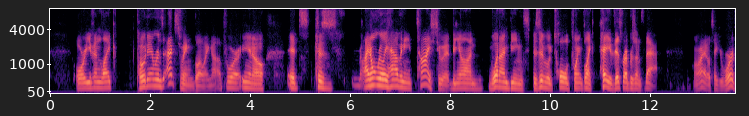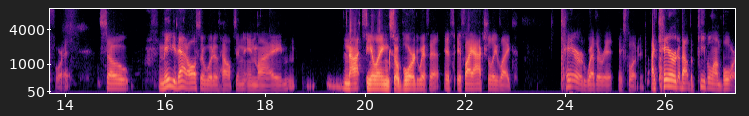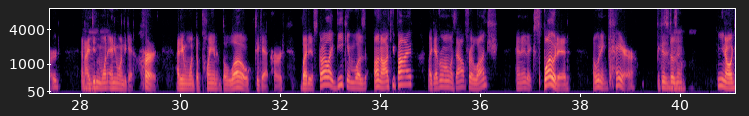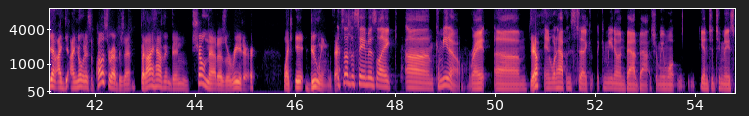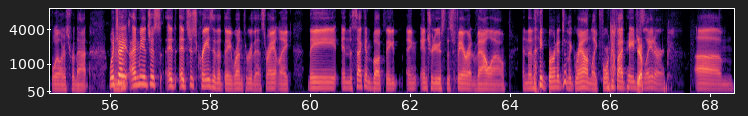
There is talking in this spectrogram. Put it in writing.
or even like Poe Dameron's X-wing blowing up, or you know, it's because I don't really have any ties to it beyond what I'm being specifically told point blank. Hey, this represents that. All right, I'll take your word for it. So maybe that also would have helped in in my not feeling so bored with it. If if I actually like cared whether it exploded, I cared about the people on board, and I Mhm. didn't want anyone to get hurt. I didn't want the planet below to get hurt. But if Starlight Beacon was unoccupied, like everyone was out for lunch and it exploded, I wouldn't care because it doesn't, you know, again, I, I know what it's supposed to represent, but I haven't been shown that as a reader, like it doing that. it's not the same as like um Camino, right? Um Yeah. and what happens to Camino and Bad Batch, and we won't get into too many spoilers for that. Which I I mean, it's just it, it's just crazy that they run through this, right? Like they in the second book they in- introduce this fair at Valo, and then they burn it to the ground like forty five pages Yep. later. Um,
